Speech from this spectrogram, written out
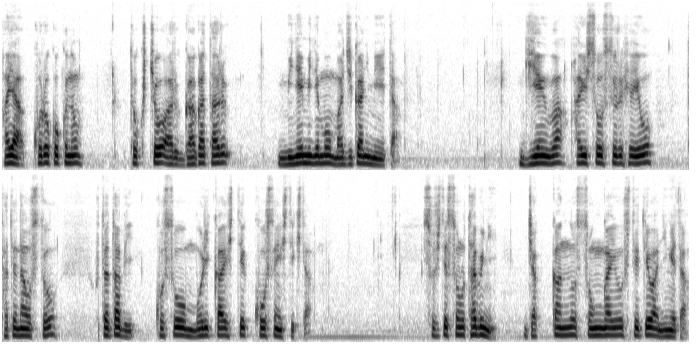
はやコロ国の特徴ある画がたる峰々も間近に見えた。義援は敗走する兵を立て直すと再び古装を盛り返して抗戦してきた。そしてその度に若干の損害を捨てては逃げた。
